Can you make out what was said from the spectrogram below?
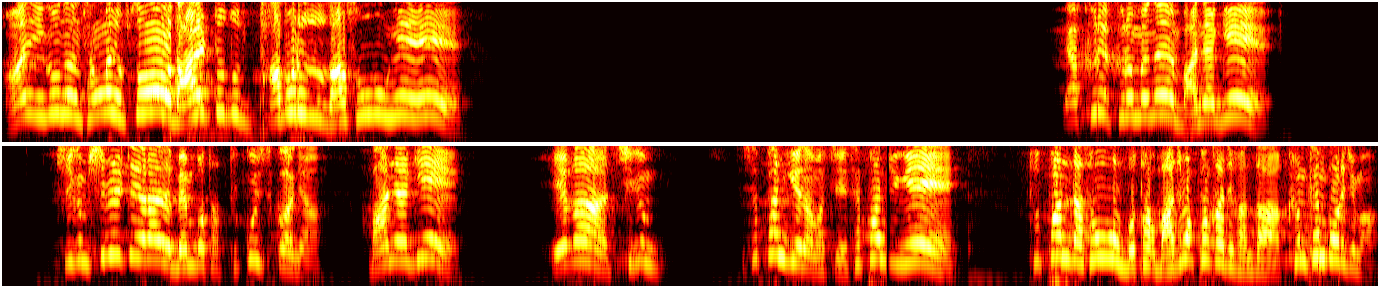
아니 이거는 상관이 없어. 나 할 때도 다 버려도 나 성공해. 야 그래 그러면은 만약에 지금 11대1 하는 멤버 다 듣고 있을 거 아니야. 만약에 얘가 지금 세 판 기회 남았지 세 판 중에 두 판 다 성공 못하고 마지막 판까지 간다 그럼 템 버리지 마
